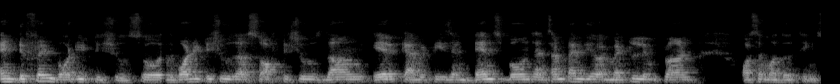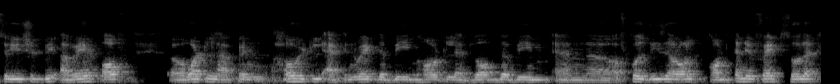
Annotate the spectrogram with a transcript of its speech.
and different body tissues. So the body tissues are soft tissues, lung, air cavities, and dense bones, and sometimes you have a metal implant or some other thing. So you should be aware of uh, what will happen, how it will attenuate the beam, how it will absorb the beam. And uh, of course, these are all Compton effects. So that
